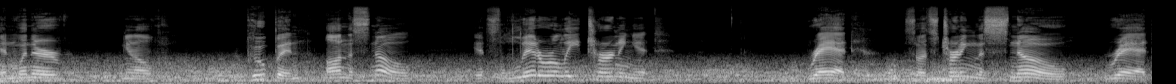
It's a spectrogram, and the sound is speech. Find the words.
And when they're, you know, pooping on the snow, it's literally turning it red. So it's turning the snow red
